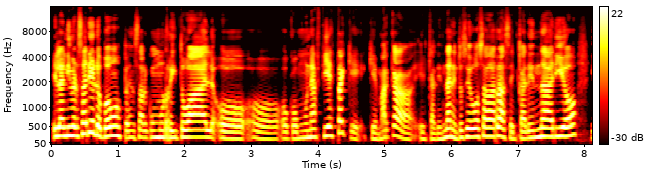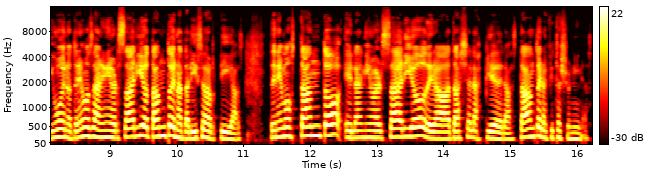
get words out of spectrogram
el aniversario lo podemos pensar como un ritual o, como una fiesta que, que marca el calendario. Entonces vos agarrás el calendario y bueno, tenemos el aniversario tanto de Natalicio de Artigas, tenemos tanto el aniversario de la batalla de las piedras, tanto de las fiestas juninas.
